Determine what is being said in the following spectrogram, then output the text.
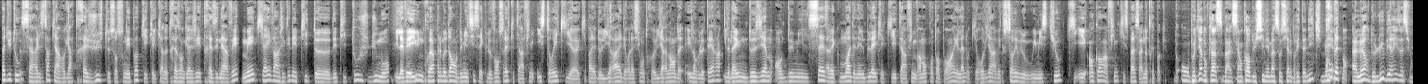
Pas du tout. C'est un réalisateur qui a un regard très juste sur son époque, qui est quelqu'un de très engagé, très énervé, mais qui arrive à injecter des petites, euh, des petites touches d'humour. Il avait eu une première palme d'or en 2006 avec Le Vent se lève, qui était un film historique qui, euh, qui parlait de l'IRA et des relations entre l'Irlande et l'Angleterre. Il en a eu une deuxième en 2016 avec Moi, Daniel Blake, qui était un film vraiment contemporain. Et là, donc, il revient avec Sorry We Missed You, qui est encore un film qui se passe à notre époque. On peut dire donc là, c'est bah, c'est encore du cinéma social britannique, mais Complètement. à l'heure de l'ubérisation.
